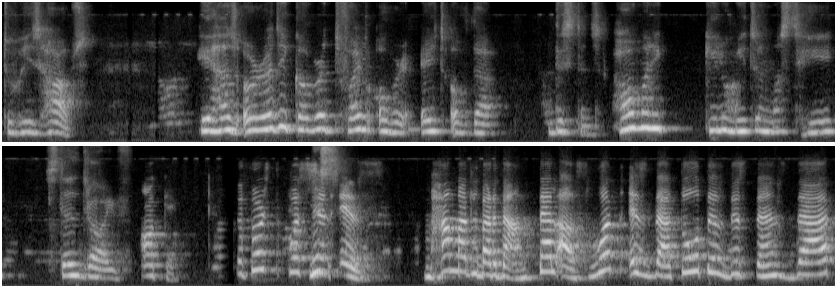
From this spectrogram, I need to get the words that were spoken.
to his house. He has already covered 5 over 8 of the distance. How many kilometers must he still drive? Okay. The first question Miss- is, Muhammad al-Bardan, tell us what is the total distance that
